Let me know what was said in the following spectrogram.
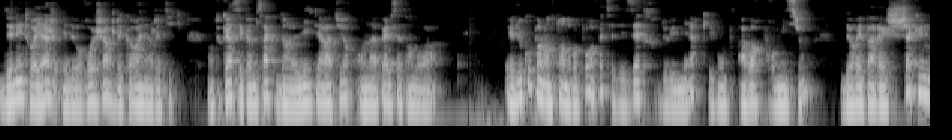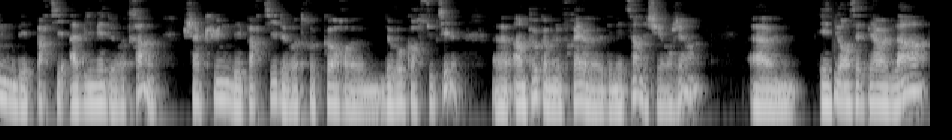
de nettoyage et de recharge des corps énergétiques. En tout cas, c'est comme ça que dans la littérature, on appelle cet endroit-là. Et du coup, pendant ce temps de repos, en fait, c'est des êtres de lumière qui vont avoir pour mission de réparer chacune des parties abîmées de votre âme, chacune des parties de votre corps, euh, de vos corps subtils, euh, un peu comme le feraient euh, des médecins, des chirurgiens. Hein. et durant cette période-là,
